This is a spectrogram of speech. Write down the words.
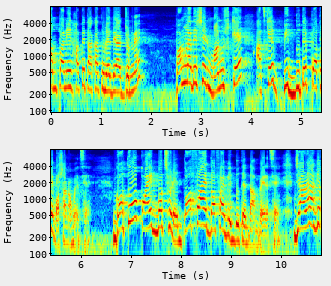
কোম্পানির হাতে টাকা তুলে দেওয়ার জন্য বাংলাদেশের মানুষকে আজকে বিদ্যুতে পথে বসানো হয়েছে। গত কয়েক বছরে দফায় দফায় বিদ্যুতের দাম বেড়েছে। যারা আগে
